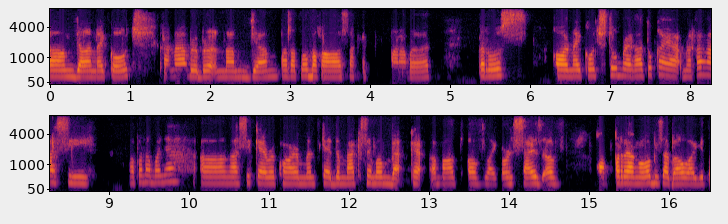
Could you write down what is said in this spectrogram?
um, jangan naik coach karena bener-bener 6 jam pantat lo bakal sakit parah banget. Terus kalau naik coach tuh mereka tuh kayak mereka ngasih apa namanya uh, ngasih kayak requirement kayak the maximum kayak amount of like or size of koper yang lo bisa bawa gitu.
